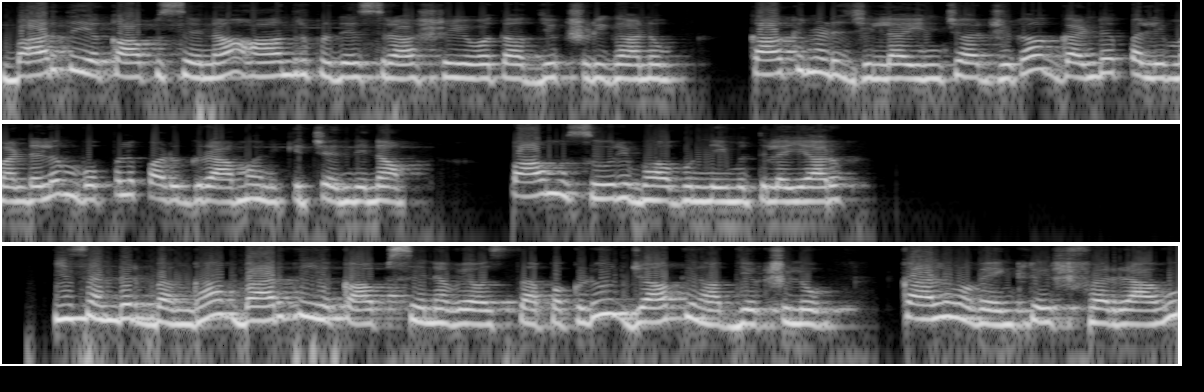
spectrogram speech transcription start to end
భారతీయ కాపుసేన ఆంధ్రప్రదేశ్ రాష్ట్ర యువత అధ్యక్షుడిగాను. కాకినాడ జిల్లా ఇన్ఛార్జిగా గండేపల్లి మండలం బొప్పలపాడు గ్రామానికి చెందిన పాము సూరిబాబు నియమితులయ్యారు. ఈ సందర్భంగా భారతీయ కాపుసేన వ్యవస్థాపకుడు జాతీయ అధ్యక్షులు కాలువ వెంకటేశ్వరరావు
